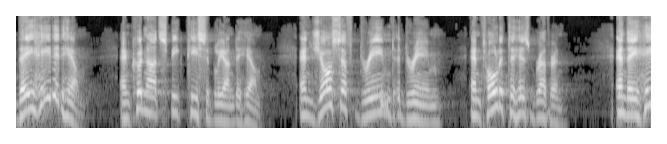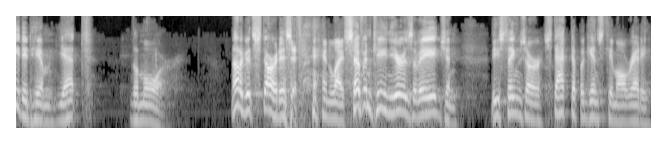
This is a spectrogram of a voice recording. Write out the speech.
they hated him and could not speak peaceably unto him. And Joseph dreamed a dream and told it to his brethren, and they hated him yet the more. Not a good start, is it, in life? 17 years of age, and these things are stacked up against him already.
